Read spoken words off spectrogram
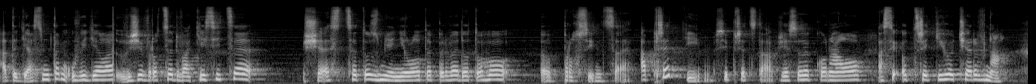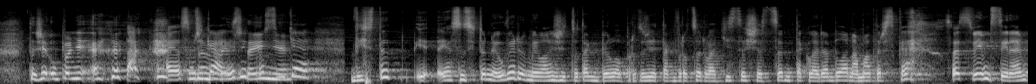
A teď já jsem tam uviděla, že v roce 2006 se to změnilo teprve do toho Eh, prosince. A předtím si představ, že se to konalo asi od 3. června. Takže úplně... Tak. A já jsem říkala, Jiří, prosím tě, vy jste, já jsem si to neuvědomila, že to tak bylo, protože tak v roce 2006 jsem tak leda byla na materské se svým synem,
